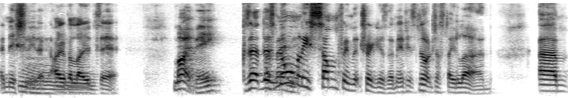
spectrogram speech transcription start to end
Initially, that Hmm. overloads it. Might be. Because there, there's normally something that triggers them if it's not just they learn. Um,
